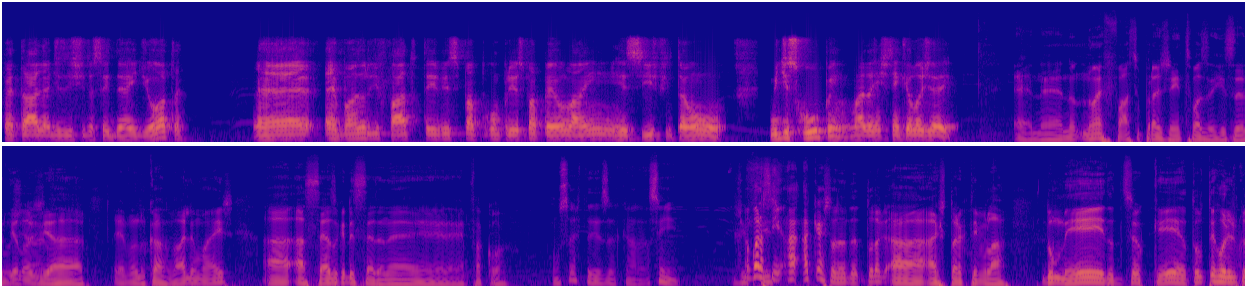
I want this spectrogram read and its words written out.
Petralha desistir dessa ideia idiota. É, Evandro, de fato, teve esse papel, cumpriu esse papel lá em Recife, então me desculpem, mas a gente tem que elogiar aí. É, né? N- Não é fácil pra gente fazer isso, de elogiar Evandro Carvalho, mas a, a César que é de César, né, Facó? Com certeza, cara. Assim. Agora sim, difícil- a, a questão, né, da- toda a, a história que teve lá, do medo, não sei o quê, todo o terrorismo que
